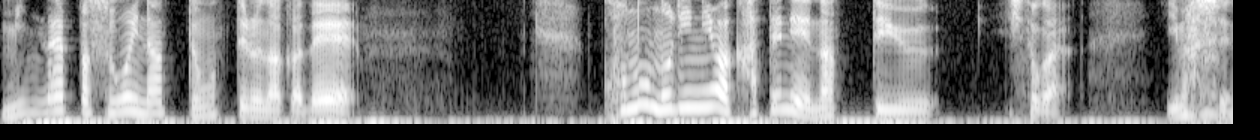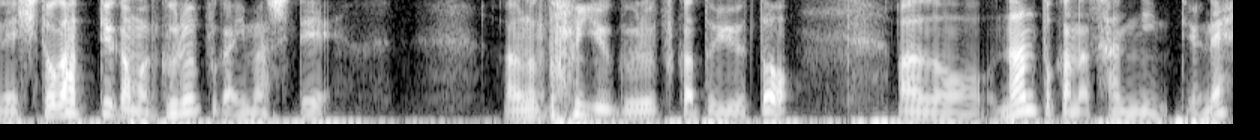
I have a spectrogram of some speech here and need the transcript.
みんなやっぱすごいなって思ってる中で、このノリには勝てねえなっていう人がいましてね、人がっていうかまあグループがいまして、あの、どういうグループかというと、あの、なんとかな3人っていうね、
